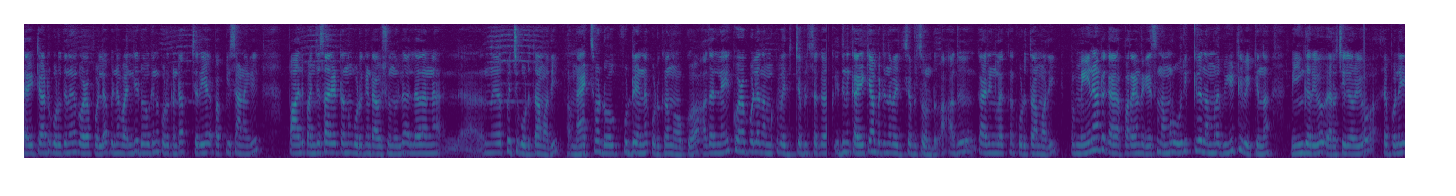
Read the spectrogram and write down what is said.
ലൈറ്റായിട്ട് കൊടുക്കുന്നതിന് കുഴപ്പമില്ല. പിന്നെ വലിയ ഡോഗിന് കൊടുക്കേണ്ട ചെറിയ പപ്പീസ് ആണെങ്കിൽ പാൽ പഞ്ചസാര ഇട്ടൊന്നും കൊടുക്കേണ്ട ആവശ്യമൊന്നുമില്ല. അല്ലാതെ തന്നെ നേർപ്പിച്ച് കൊടുത്താൽ മതി. മാക്സിമം ഡോഗ് ഫുഡ് തന്നെ കൊടുക്കാൻ നോക്കുക. അതല്ലെങ്കിൽ കുഴപ്പമില്ല നമുക്ക് വെജിറ്റബിൾസ് ഒക്കെ ഇതിന് കഴിക്കാൻ പറ്റുന്ന വെജിറ്റബിൾസ് ഉണ്ട്. അത് കാര്യങ്ങളൊക്കെ കൊടുത്താൽ മതി. ഇപ്പം മെയിനായിട്ട് പറയേണ്ട കേസ് നമ്മൾ ഒരിക്കലും നമ്മളെ വീട്ടിൽ വെക്കുന്ന മീൻകറിയോ ഇറച്ചിക്കറിയോ അതേപോലെ ഈ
